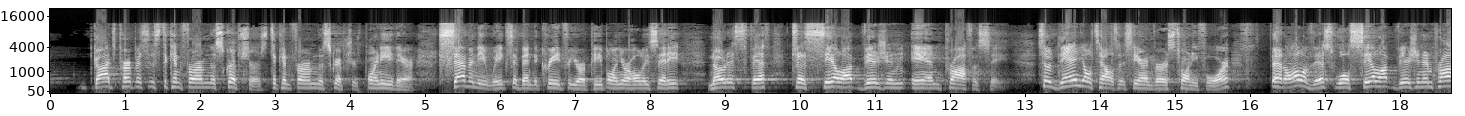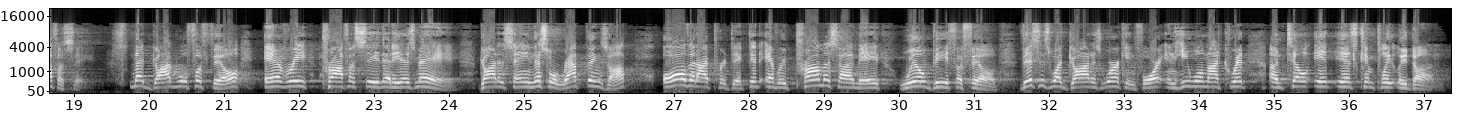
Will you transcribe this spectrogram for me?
God's purpose is to confirm the scriptures, to confirm the scriptures. Point E there. 70 weeks have been decreed for your people in your holy city. Notice, fifth, to seal up vision and prophecy. So Daniel tells us here in verse 24 that all of this will seal up vision and prophecy. That God will fulfill every prophecy that He has made. God is saying this will wrap things up all that I predicted, every promise I made will be fulfilled. This is what God is working for, and He will not quit until it is completely done.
